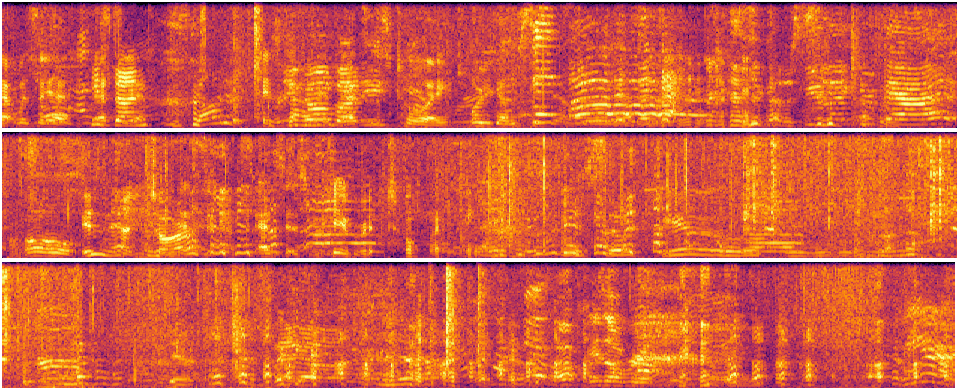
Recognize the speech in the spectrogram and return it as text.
That was it. He's That's done. it. He's got it. That's his toy. Oh, you gotta see that. you gotta see. You like your bat? Oh, isn't that dark? That's his favorite toy. Thank you. It's so cute. Oh, he's over it. Come here.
